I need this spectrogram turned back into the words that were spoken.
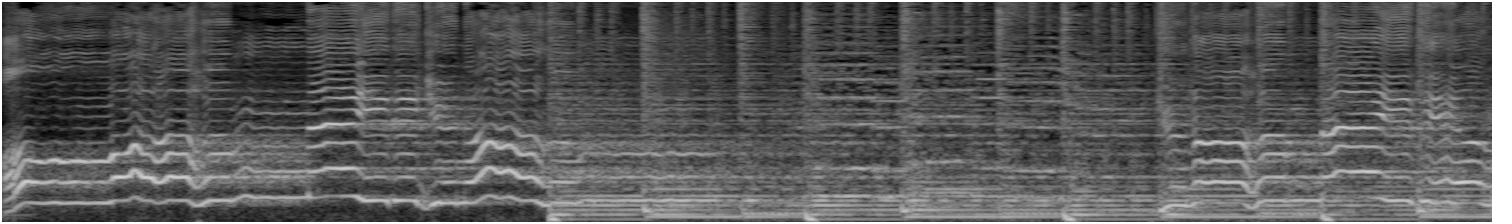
Allah'ım neydi günahım? Günahım neydi Allah'ım?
